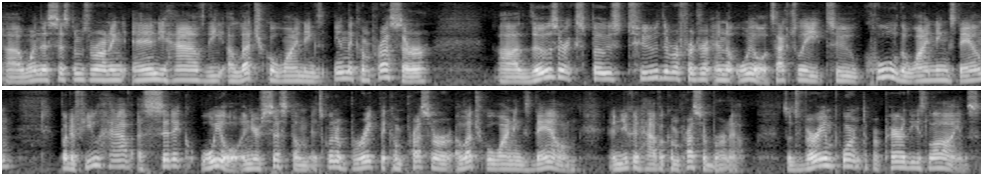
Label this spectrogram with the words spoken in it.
uh, when the system's running and you have the electrical windings in the compressor, uh, those are exposed to the refrigerant and the oil. It's actually to cool the windings down. But if you have acidic oil in your system, it's going to break the compressor electrical windings down and you could have a compressor burnout. So it's very important to prepare these lines.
